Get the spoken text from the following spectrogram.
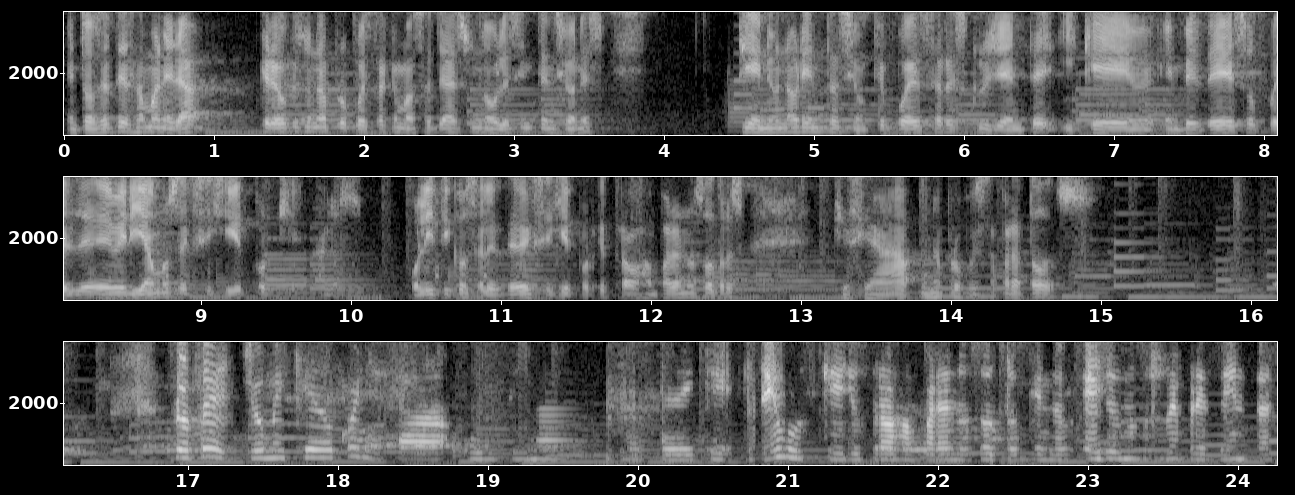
Entonces de esa manera creo que es una propuesta que más allá de sus nobles intenciones, tiene una orientación que puede ser excluyente y que en vez de eso pues le deberíamos exigir porque a los políticos se les debe exigir porque trabajan para nosotros, que sea una propuesta para todos. Profe, yo me quedo con esa última de que creemos que ellos trabajan para nosotros, que ellos nos representan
